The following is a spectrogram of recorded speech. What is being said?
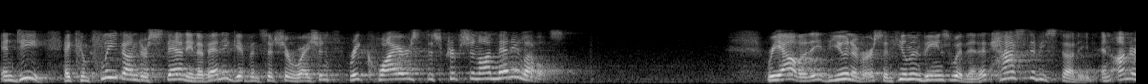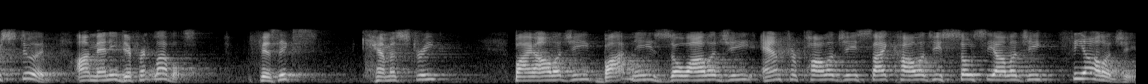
Indeed, a complete understanding of any given situation requires description on many levels. Reality, the universe, and human beings within it has to be studied and understood on many different levels physics, chemistry, biology, botany, zoology, anthropology, psychology, sociology, theology.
